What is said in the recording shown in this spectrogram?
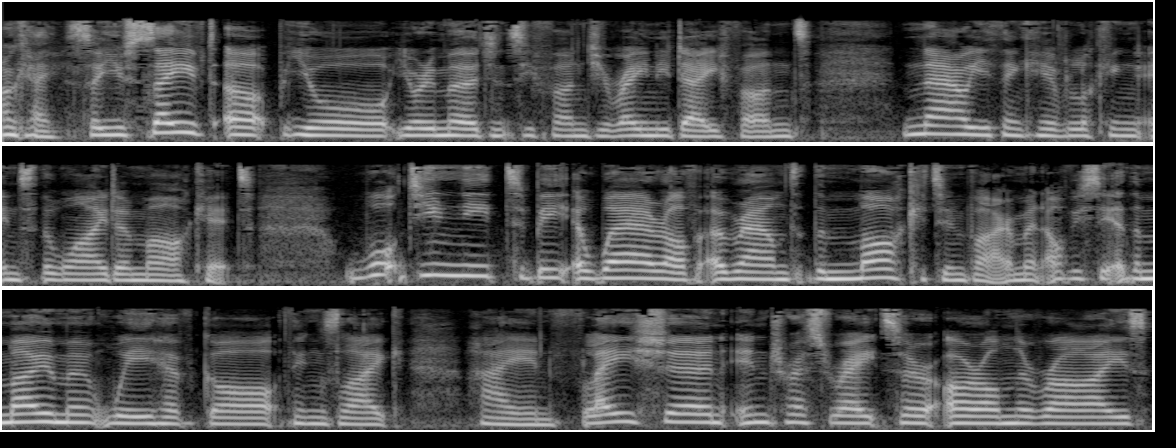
Okay, so you saved up your your emergency fund, your rainy day fund. Now you're thinking of looking into the wider market. What do you need to be aware of around the market environment? Obviously, at the moment we have got things like high inflation, interest rates are, are on the rise,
